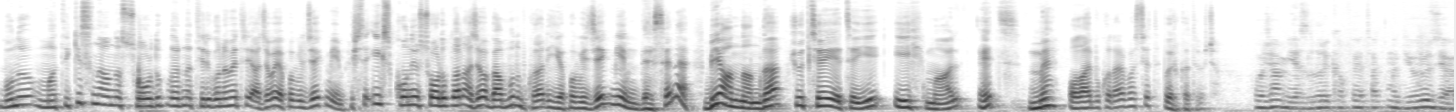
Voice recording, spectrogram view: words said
bunu Mat 2 sınavında sorduklarında trigonometri acaba yapabilecek miyim? İşte X konuyu sorduklarında acaba ben bunu bu kadar iyi yapabilecek miyim desene. Bir yandan da şu TYT'yi ihmal etme. Olay bu kadar basit. Buyur Kadir Hocam. Hocam yazıları kafaya takma diyoruz ya.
